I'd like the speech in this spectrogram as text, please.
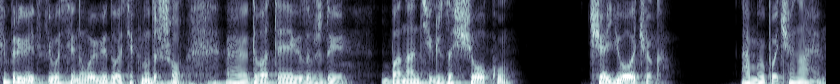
Всім привіт, ось і новий відосик. Ну то що, е, давайте, як завжди, бананчик за щоку, чайочок, а ми починаємо.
